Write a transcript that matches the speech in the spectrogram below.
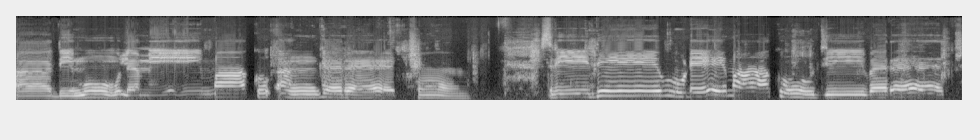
ఆది మూలమే మాకు అంగరక్ష. శ్రీదేవుడే మాకు జీవరక్ష.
